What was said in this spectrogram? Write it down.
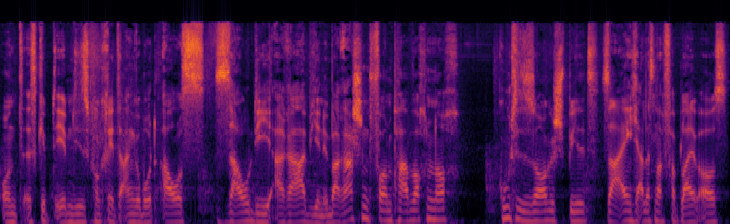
Und es gibt eben dieses konkrete Angebot aus Saudi-Arabien. Überraschend vor ein paar Wochen noch. Gute Saison gespielt, sah eigentlich alles nach Verbleib aus.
